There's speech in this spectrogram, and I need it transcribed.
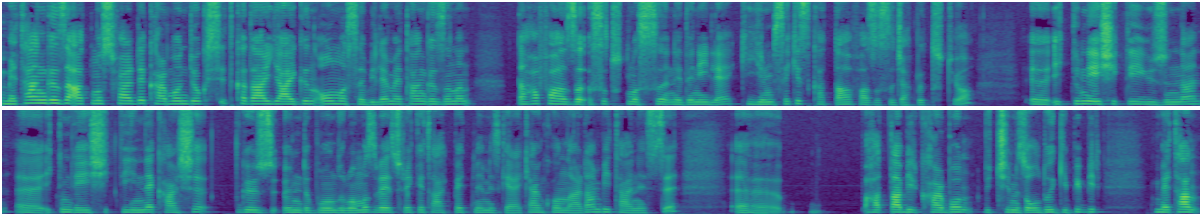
metan gazı atmosferde karbondioksit kadar yaygın olmasa bile metan gazının daha fazla ısı tutması nedeniyle ki 28 kat daha fazla sıcaklık tutuyor. E, iklim değişikliği yüzünden e, iklim değişikliğine karşı göz önünde bulundurmamız ve sürekli takip etmemiz gereken konulardan bir tanesi. E, hatta bir karbon bütçemiz olduğu gibi bir metan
